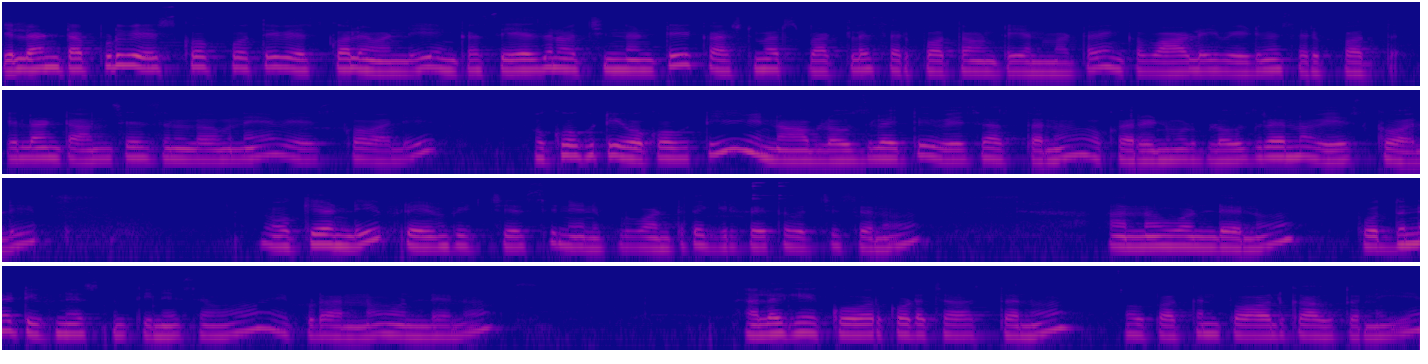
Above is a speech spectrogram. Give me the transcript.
ఇలాంటప్పుడు వేసుకోకపోతే వేసుకోలేమండి. ఇంకా సీజన్ వచ్చిందంటే కస్టమర్స్ బట్టలే సరిపోతూ ఉంటాయి అనమాట ఇంకా వాళ్ళే వేయడమే సరిపోద్ది. ఇలాంటి అన్ సీజన్లోనే వేసుకోవాలి. ఒక్కొక్కటి ఒక్కొక్కటి నా బ్లౌజులు అయితే వేసేస్తాను. ఒక రెండు మూడు బ్లౌజులైనా వేసుకోవాలి. ఓకే అండి. ఫ్రేమ్ ఫిట్ చేసి నేను ఇప్పుడు వంట దగ్గరికి అయితే వచ్చేసాను. అన్నం వండాను. పొద్దున్నే టిఫిన్ వేసుకుని తినేసాము. ఇప్పుడు అన్నం వండాను. అలాగే కూర కూడా చేస్తాను. ఓ పక్కన పాలు కాగుతున్నాయి.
